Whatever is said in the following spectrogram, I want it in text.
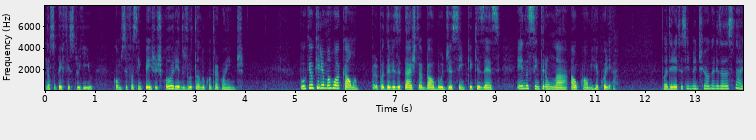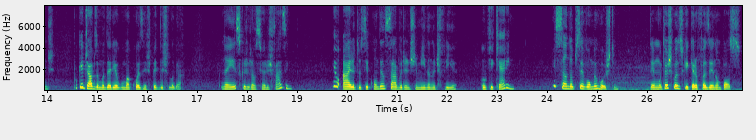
na superfície do rio, como se fossem peixes coloridos lutando contra a corrente. Porque eu queria uma rua calma, para poder visitar esta balbúrdia sempre que quisesse, e ainda assim ter um lar ao qual me recolher. Poderia ter simplesmente reorganizado a cidade. Por que diabos eu mudaria alguma coisa a respeito deste lugar? Não é isso que os grãos senhores fazem? Meu hálito se condensava diante de mim na noite fria. O que querem? E Sandra observou meu rosto. Tem muitas coisas que quero fazer e não posso.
